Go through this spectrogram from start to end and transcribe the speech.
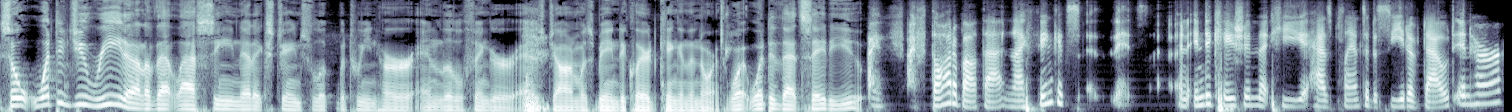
So, what did you read out of that last scene, that exchange look between her and Littlefinger as Jon was being declared king in the North? What What did that say to you? I've I've thought about that, and I think it's it's an indication that he has planted a seed of doubt in her.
